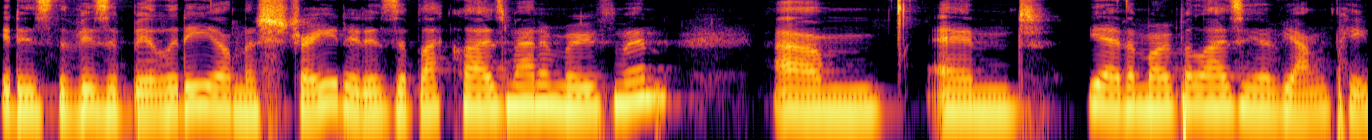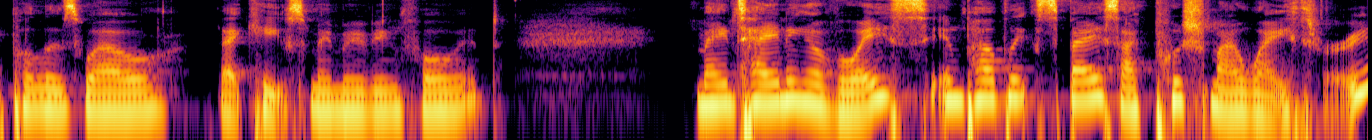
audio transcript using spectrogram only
It is the visibility on the street. It is the Black Lives Matter movement, um, and yeah, the mobilising of young people as well that keeps me moving forward maintaining a voice in public space, I push my way through.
